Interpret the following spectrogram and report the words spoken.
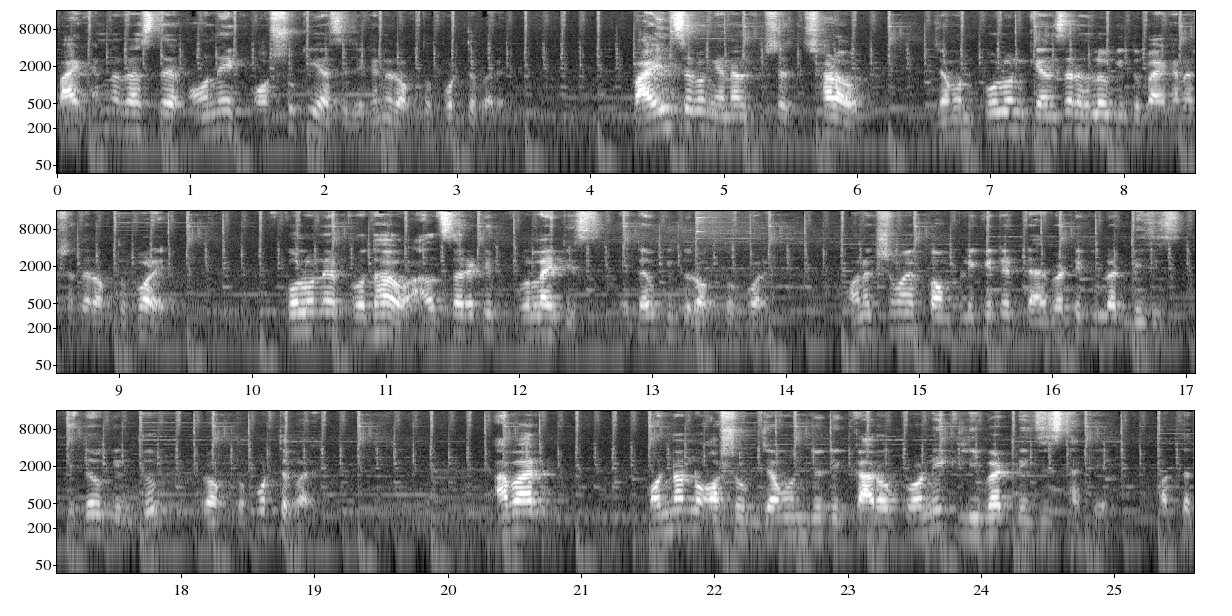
পায়খানার রাস্তায় অনেক অসুখই আছে যেখানে রক্ত পড়তে পারে। পাইলস এবং অ্যানাল ফিশার ছাড়াও যেমন কোলন ক্যান্সার হলেও কিন্তু পায়খানার সাথে রক্ত পড়ে। কোলনের প্রদাহ আলসারেটিভ কোলাইটিস, এতেও কিন্তু রক্ত পড়ে। অনেক সময় কমপ্লিকেটেড ডায়াবেটিকুলার ডিজিজ, এতেও কিন্তু রক্ত পড়তে পারে। আবার অন্যান্য অসুখ, যেমন যদি কারও ক্রনিক লিভার ডিজিজ থাকে, অর্থাৎ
